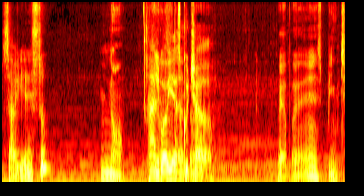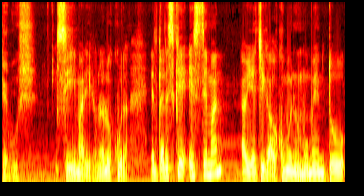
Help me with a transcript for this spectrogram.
¿Sabían esto? No. Algo había escuchado. Vea, pues, pinche Bush. Sí, marica, una locura. El tal es que este man había llegado como en un momento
